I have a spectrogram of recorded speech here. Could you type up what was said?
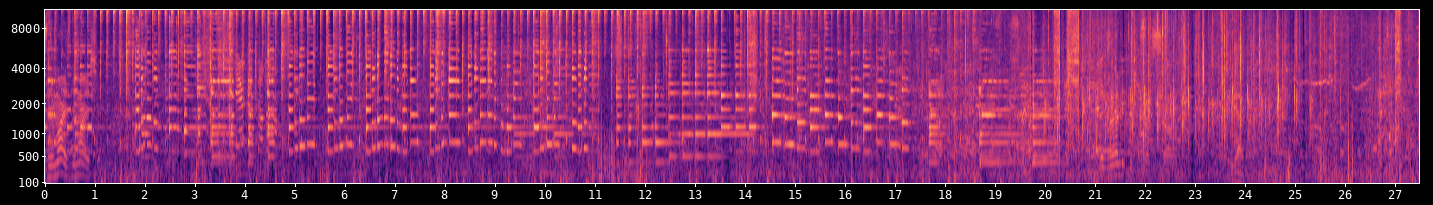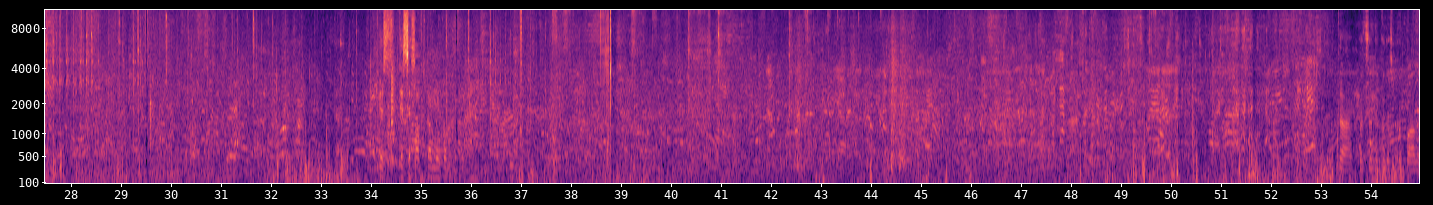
Знімай, знімай ще. Та й взагалі тут красава. Esse, esse assalto que caminhou com Так, пацани кудись пропали.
